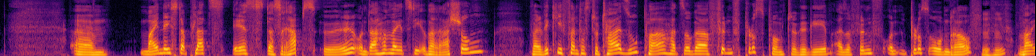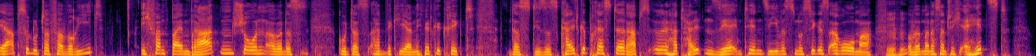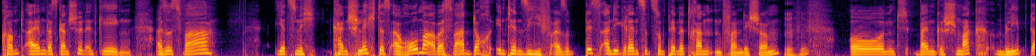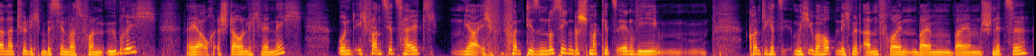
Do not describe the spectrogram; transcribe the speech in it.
Ähm, mein nächster Platz ist das Rapsöl und da haben wir jetzt die Überraschung, weil Vicky fand das total super, hat sogar fünf Pluspunkte gegeben, also fünf und ein Plus obendrauf. Mhm. War ihr absoluter Favorit. Ich fand beim Braten schon, aber das, gut, das hat Vicky ja nicht mitgekriegt, dass dieses kaltgepresste Rapsöl hat halt ein sehr intensives, nussiges Aroma. Mhm. Und wenn man das natürlich erhitzt, kommt einem das ganz schön entgegen. Also es war jetzt nicht kein schlechtes Aroma, aber es war doch intensiv. Also bis an die Grenze zum Penetranten fand ich schon. Mhm. Und beim Geschmack blieb da natürlich ein bisschen was von übrig. Wäre ja auch erstaunlich, wenn nicht. Und ich fand es jetzt halt ja, ich fand diesen nussigen Geschmack jetzt irgendwie, konnte ich jetzt mich überhaupt nicht mit anfreunden beim, beim Schnitzel.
